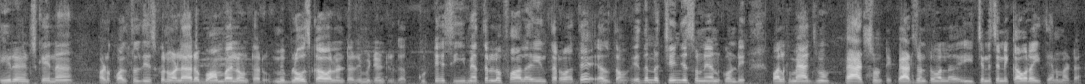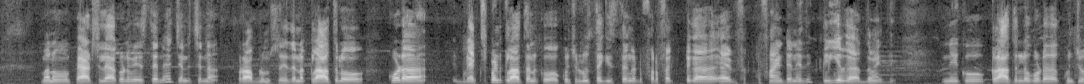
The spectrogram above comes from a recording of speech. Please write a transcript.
హీరోయిన్స్కైనా వాళ్ళ కొలతలు తీసుకొని వాళ్ళు ఎవరో బాంబాయిలో ఉంటారు. మీ బ్లౌజ్ కావాలంటారు ఇమీడియట్గా కుట్టేసి ఈ మెథడ్లో ఫాలో అయిన తర్వాతే వెళ్తాం. ఏదన్నా చేంజెస్ ఉన్నాయనుకోండి వాళ్ళకి మ్యాక్సిమం ప్యాడ్స్ ఉంటాయి. ప్యాడ్స్ ఉండటం వల్ల ఈ చిన్న చిన్న కవర్ అవుతాయి అనమాట మనం ప్యాడ్స్ లేకుండా వేస్తేనే చిన్న చిన్న ప్రాబ్లమ్స్. ఏదైనా క్లాత్లో కూడా ఇప్పుడు ఎక్స్పెండ్ క్లాత్ అనుకో కొంచెం లూజ్ తగ్గిస్తాం కాబట్టి పర్ఫెక్ట్గా ఎఫెక్ట్ పాయింట్ అనేది క్లియర్గా అర్థమైద్ది. నీకు క్లాత్లో కూడా కొంచెం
